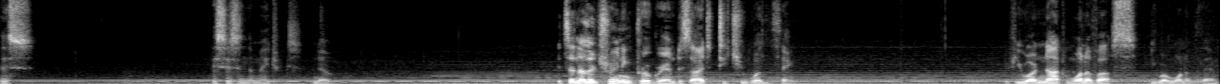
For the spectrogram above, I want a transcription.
This. This isn't the Matrix. No. It's another training program designed to teach you one thing. If you are not one of us, you are one of them.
